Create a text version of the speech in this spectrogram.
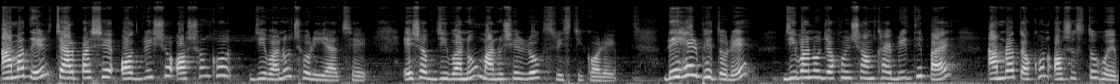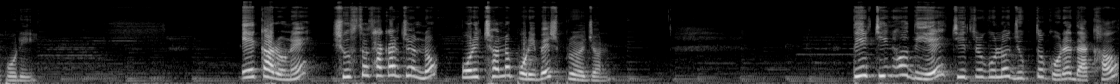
আমাদের চারপাশে অদৃশ্য অসংখ্য জীবাণু ছড়িয়ে আছে। এসব জীবাণু মানুষের রোগ সৃষ্টি করে। দেহের ভেতরে জীবাণু যখন সংখ্যায় বৃদ্ধি পায়, আমরা তখন অসুস্থ হয়ে পড়ি। এ কারণে সুস্থ থাকার জন্য পরিচ্ছন্ন পরিবেশ প্রয়োজন। তীর চিহ্ন দিয়ে চিত্রগুলো যুক্ত করে দেখাও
